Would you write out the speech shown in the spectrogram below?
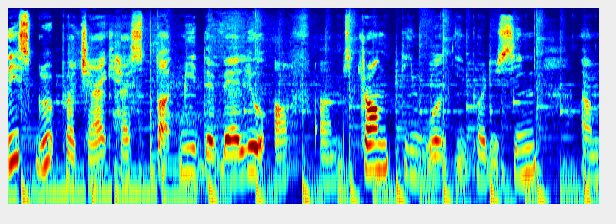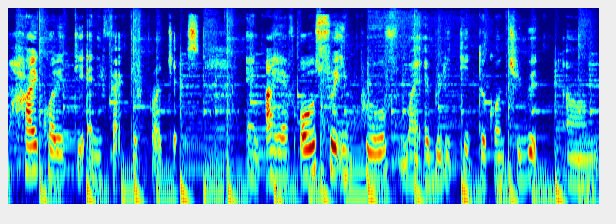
This group project has taught me the value of um, strong teamwork in producing um, high quality and effective projects. And I have also improved my ability to contribute um,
